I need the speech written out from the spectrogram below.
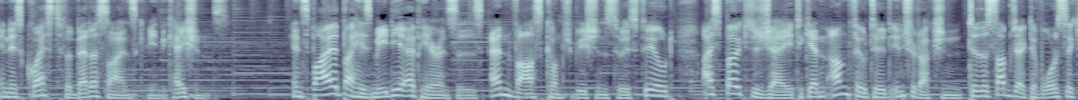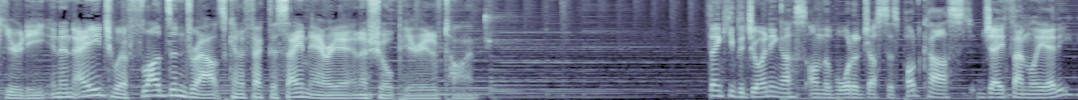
in his quest for better science communications. Inspired by his media appearances and vast contributions to his field, I spoke to Jay to get an unfiltered introduction to the subject of water security in an age where floods and droughts can affect the same area in a short period of time. Thank you for joining us on the Water Justice Podcast, Jay Famiglietti.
